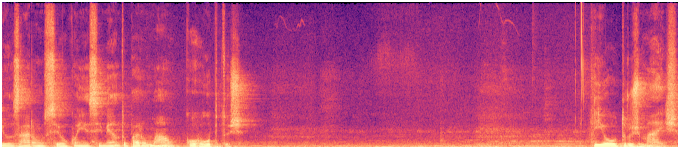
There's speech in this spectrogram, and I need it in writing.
que usaram o seu conhecimento para o mal, corruptos. E outros mais.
